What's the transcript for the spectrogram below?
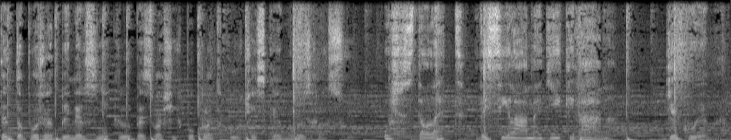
Tento pořad by nevznikl bez vašich poplatků Českému rozhlasu. Už sto let vysíláme díky vám. Děkujeme.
